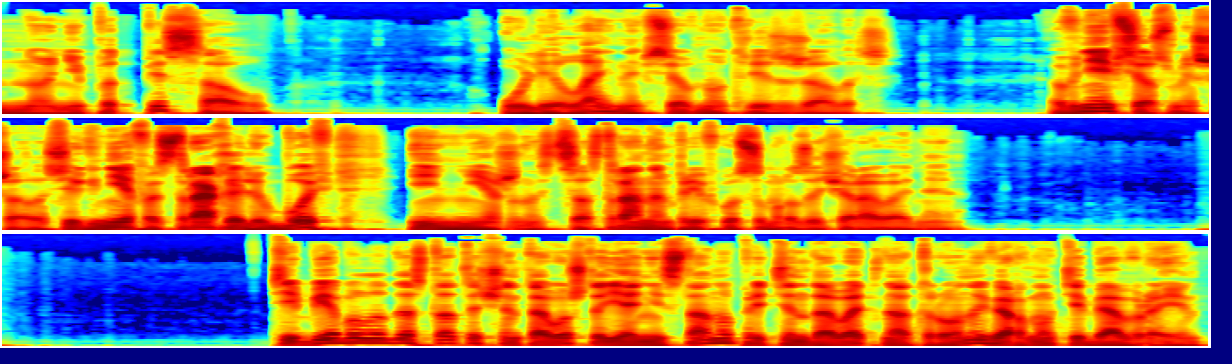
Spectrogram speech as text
но не подписал. У Лилайны все внутри сжалось. В ней все смешалось, и гнев, и страх, и любовь, и нежность со странным привкусом разочарования. Тебе было достаточно того, что я не стану претендовать на трон и верну тебя в Рейн,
